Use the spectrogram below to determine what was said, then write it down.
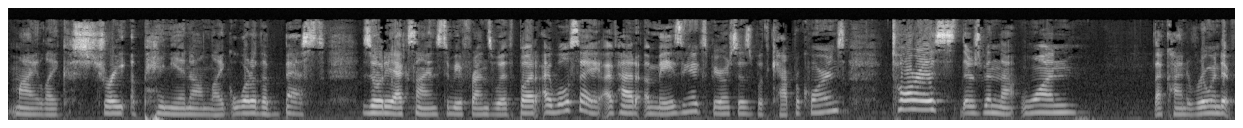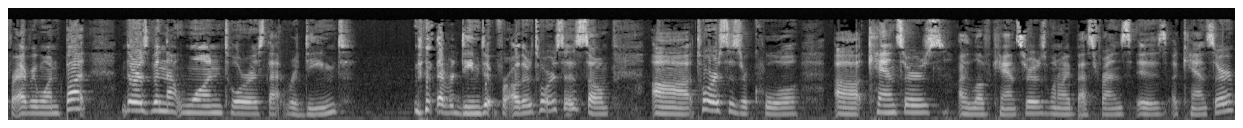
my like straight opinion on like what are the best zodiac signs to be friends with. But I will say I've had amazing experiences with Capricorns, Taurus. There's been that one that kind of ruined it for everyone, but there has been that one Taurus that redeemed that redeemed it for other Tauruses. So uh, Tauruses are cool. Uh, cancers, I love cancers. One of my best friends is a Cancer.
